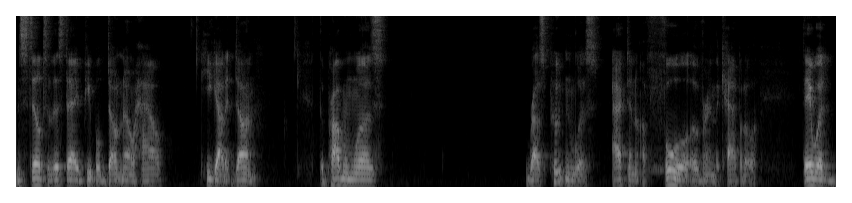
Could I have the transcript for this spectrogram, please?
And still to this day, people don't know how he got it done. The problem was Rasputin was acting a fool over in the capital. They would,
